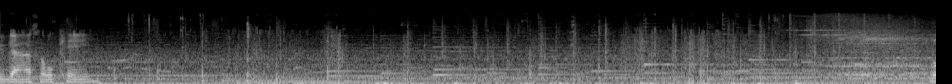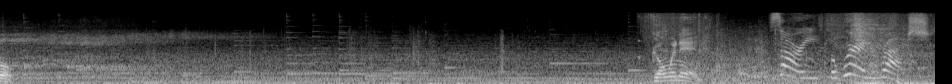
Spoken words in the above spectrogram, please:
You guys okay? Whoa. Going in. Sorry, but we're in a rush.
